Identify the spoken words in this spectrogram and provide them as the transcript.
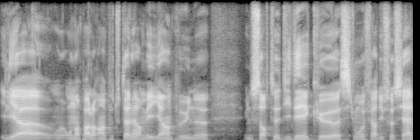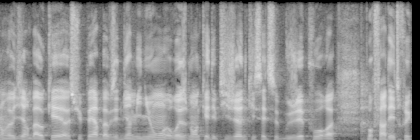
Il y a, on en parlera un peu tout à l'heure, mais il y a un peu une, sorte d'idée que euh, si on veut faire du social, on va dire bah ok euh, super, bah, vous êtes bien mignon, heureusement qu'il y a des petits jeunes qui essaient de se bouger pour faire des trucs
